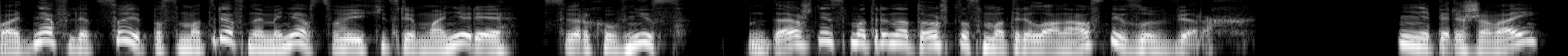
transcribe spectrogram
подняв лицо и посмотрев на меня в своей хитрой манере сверху вниз, даже несмотря на то, что смотрела она снизу вверх. «Не переживай,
